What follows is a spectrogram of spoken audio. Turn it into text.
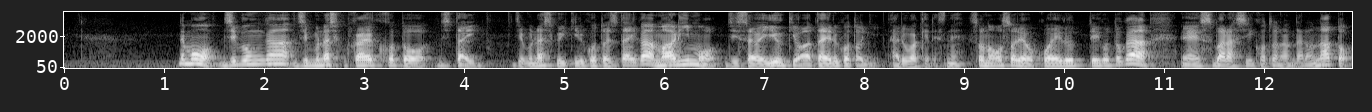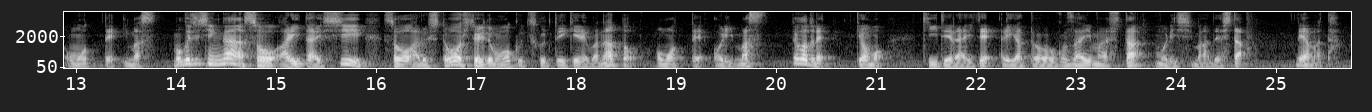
でも自分が自分らしく輝くこと自体自分らしく生きること自体が周りにも実際は勇気を与えることになるわけですね。その恐れを超えるっていうことが、えー、素晴らしいことなんだろうなと思っています。僕自身がそうありたいしそうある人を一人でも多く作っていければなと思っております。ということで今日も聞いていただいてありがとうございました。森島でした。ではまた。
